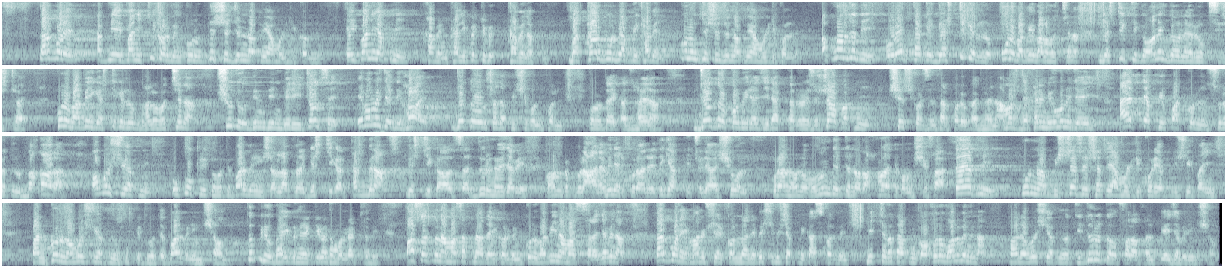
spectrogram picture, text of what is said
তারপরে আপনি এই পানি কি করবেন, কোন উদ্দেশ্যের জন্য আপনি আমলটি করলেন? এই পানি আপনি খাবেন, খালি পেটে খাবেন আপনি, বা খাওয়ার পূর্বে আপনি খাবেন, কোন উদ্দেশ্যের জন্য আপনি আমলটি করলেন? আপনার যদি ও রোগ থাকে, গ্যাস্ট্রিকের রোগ, কোনোভাবেই ভালো হচ্ছে না। গ্যাস্ট্রিক থেকে অনেক ধরনের রোগ সৃষ্টি হয়। কোনোভাবেই গ্যাস্ট্রিকের রোগ ভালো হচ্ছে না। শুধু দিন দিন বেরিয়ে চলছে। এভাবে যদি হয়, যত ঔষধ আপনি সেবন করেন কোনোটাই কাজ হয় না। যত কবিরাজি, ডাক্তার রয়েছে, সব আপনি শেষ করেছেন, তারপরেও কাজ হয় না। আমার দেখার নিয়ম অনুযায়ী আয়াতটি আপনি পাঠ করলেন সুরাতুল বাকারা। অবশ্যই আপনি উপকৃত হতে পারবেন ইনশাল্লাহ আপনার গ্যাস্ট্রিক আর থাকবে না। গ্যাস্ট্রিক আলসার দূর হয়ে যাবে। মহান রব্বুল আলমিনের কোরআনের দিকে আপনি চলে আসুন। কোরআন হলো মোমনদের জন্য রহমত এবং শেফা। তাই আপনি পূর্ণ বিশ্বাসের সাথে আমলটি করে আপনি সে পানি পান করুন, অবশ্যই আপনি উপকৃত হতে পারবেন ইনশাআল্লাহ। তো প্রিয় ভাই বোনের একটি কথা মনে রাখতে হবে, পাঁচ ওয়াক্ত নামাজ আপনি আদায় করবেন, কোনোভাবেই নামাজ ছাড়া যাবে না। তারপরে মানুষের কল্যাণে বেশি বেশি আপনি কাজ করবেন। মিথ্যা কথা আপনি কখনো বলবেন না, তাহলে অবশ্যই আপনি অতি দ্রুত ফলাফল পেয়ে যাবেন ইনশাআল্লাহ।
